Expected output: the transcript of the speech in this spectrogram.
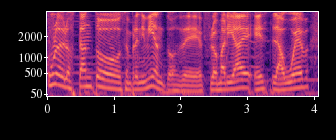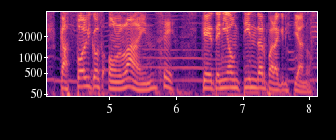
uno de los tantos emprendimientos de Flos Mariae, es la web Católicos Online, Sí. que tenía un Tinder para cristianos.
